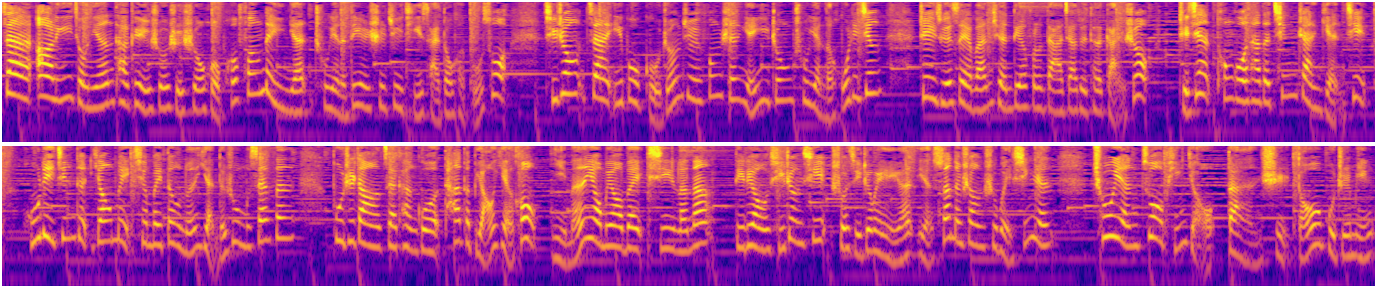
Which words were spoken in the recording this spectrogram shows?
在二零一九年，他可以说是收获颇丰的一年，出演的电视剧题材都很不错。其中，在一部古装剧《封神演义》中出演的狐狸精，这一角色也完全颠覆了大家对他的感受。只见通过他的精湛演技，狐狸精的妖媚竟被邓伦演得入木三分。不知道在看过他的表演后，你们有没有被吸引了呢？第六，徐正熙。说起这位演员，也算得上是位新人，出演作品有，但是都不知名。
